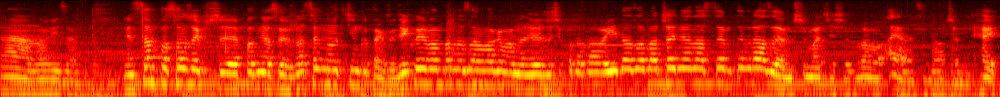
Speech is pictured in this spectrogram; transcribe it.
A, no widzę. Więc sam posążek przy- podniosę już w następnym odcinku, także dziękuję wam bardzo za uwagę, mam nadzieję, że się podobało i do zobaczenia następnym razem. Trzymajcie się zdrowo, a ja lecę na uczelnię. Hej!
